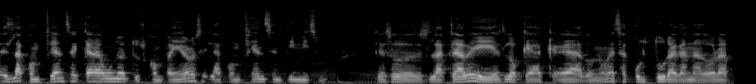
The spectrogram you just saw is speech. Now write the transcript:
es la confianza de cada uno de tus compañeros y la confianza en ti mismo. que eso es la clave y es lo que ha creado, ¿no? Esa cultura ganadora,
